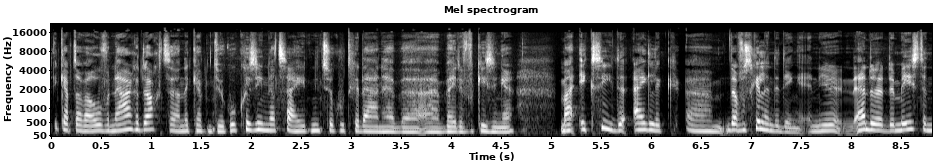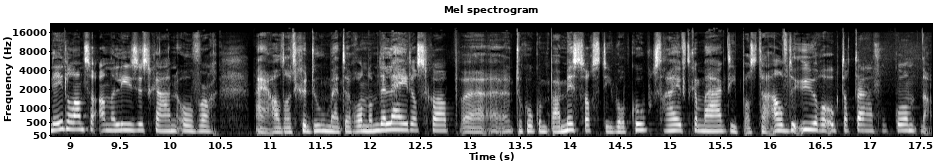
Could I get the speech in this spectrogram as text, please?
ik heb daar wel over nagedacht. En ik heb natuurlijk ook gezien dat zij het niet zo goed gedaan hebben uh, bij de verkiezingen. Maar ik zie de, eigenlijk uh, de verschillende dingen. En je, de, de meeste Nederlandse analyses gaan over nou ja, al dat gedoe met de rondom de leiderschap. Uh, toch ook een paar missers die Bob Koopstra heeft gemaakt. Die pas ter elfde uren ook ter tafel komt. Nou,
